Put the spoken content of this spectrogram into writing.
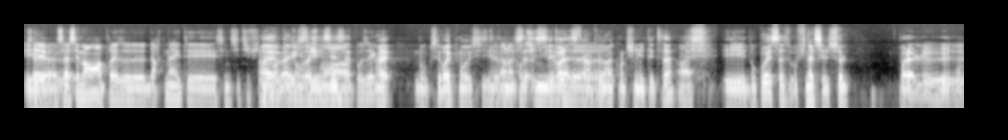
C'est euh, c'est assez marrant après The Dark Knight et Sin City finalement Ouais, bah qui oui, vachement imposé. Donc c'est vrai que moi aussi, continuité c'est- voilà, de- un peu dans la continuité de ça. Ouais. Et donc ouais, ça, au final, c'est le seul, voilà, le Ouais.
